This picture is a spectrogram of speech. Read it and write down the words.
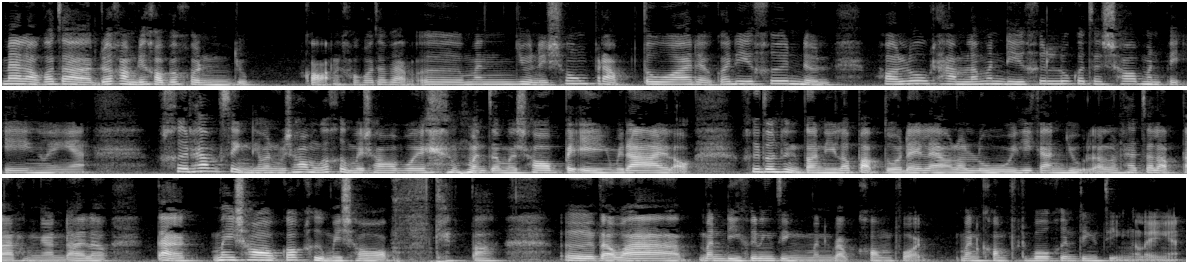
แม่เราก็จะด้วยคำที่เขาเป็นคนยุคก่อนเขาก็จะแบบเออ มันอยู่ในช่วงปรับตัว เดี๋ยวก็ดีขึ้นเดี๋ยวพอลูกทำแล้วมันดีขึ้นลูกก็จะชอบมันไปเองอะไรเงี้ย คือถ้าสิ่งที่มันไม่ชอบมันก็คือไม่ชอบเว้ย มันจะมาชอบไปเองไม่ได้หรอก คือจนถึงตอนนี้เราปรับตัวได้แล้ว เรารู้วิธีการอยู่แล้ว เราถ้าจะหลับตาทำงานได้แล้ว แต่ไม่ชอบก็คือไม่ชอบ get ปะ เออ แต่ว่ามันดีขึ้นจริง ๆ มันแบบ comfort มัน comfortable ขึ้นจริง ๆ อะไรเงี้ย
